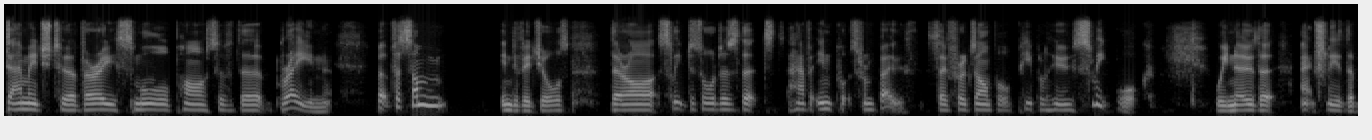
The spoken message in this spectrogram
damage to a very small part of the brain. But for some individuals, there are sleep disorders that have inputs from both. So, for example, people who sleepwalk, we know that actually the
